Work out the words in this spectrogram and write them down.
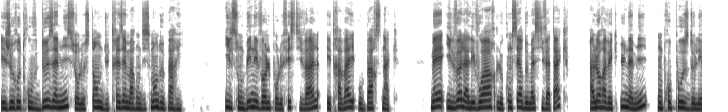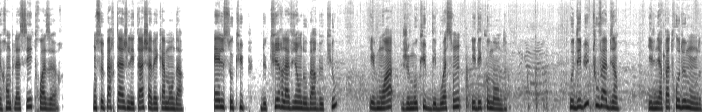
et je retrouve deux amis sur le stand du 13e arrondissement de Paris. Ils sont bénévoles pour le festival et travaillent au bar snack. Mais ils veulent aller voir le concert de Massive Attack, alors avec une amie, on propose de les remplacer trois heures. On se partage les tâches avec Amanda. Elle s'occupe de cuire la viande au barbecue et moi, je m'occupe des boissons et des commandes. Au début, tout va bien. Il n'y a pas trop de monde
